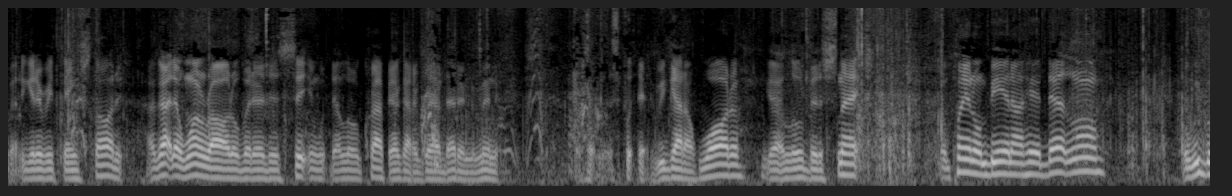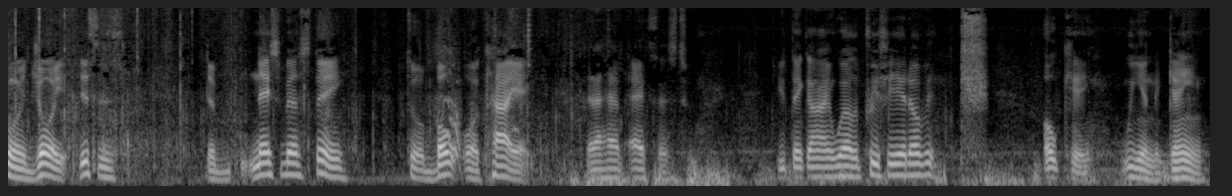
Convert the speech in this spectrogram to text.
Got to get everything started. I got that one rod over there just sitting with that little crappie. I gotta grab that in a minute. Let's put that. We got our water. We got a little bit of snacks. Don't plan on being out here that long, but we gonna enjoy it. This is the next best thing to a boat or a kayak that I have access to. You think I ain't well appreciative of it? Okay, we in the game.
